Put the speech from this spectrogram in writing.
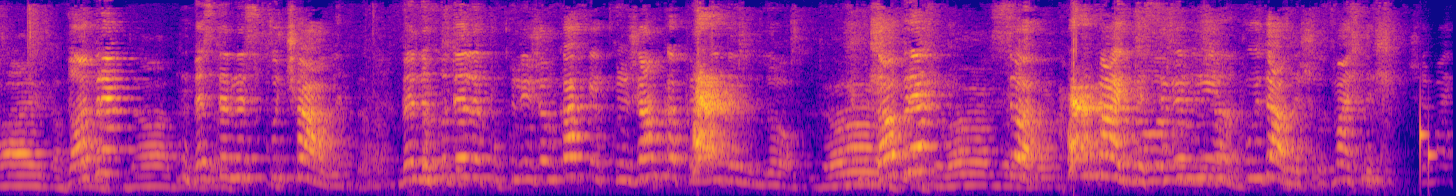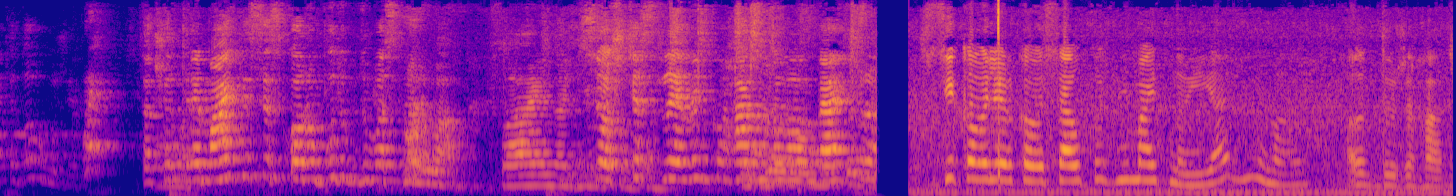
Файно. Добре? Добре. Ви сте не скучали. Ви не ходили по коліжанках, як коліжанка приїде додому. Добре? Все, тримайтеся. Ви мені оповідали, що знаєте, що маєте довго жити. Так що тримайтеся, скоро буду, буду вас малювати. Файно. Все, щасливенько, гарного вам вечора. Всі кавалерка веселку знімають, ну і я знімаю. Але дуже гарно.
